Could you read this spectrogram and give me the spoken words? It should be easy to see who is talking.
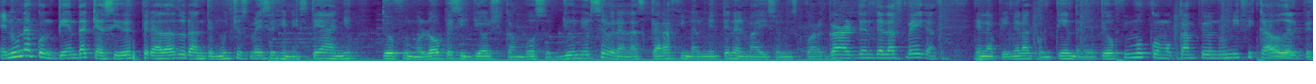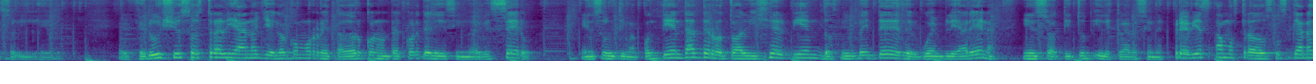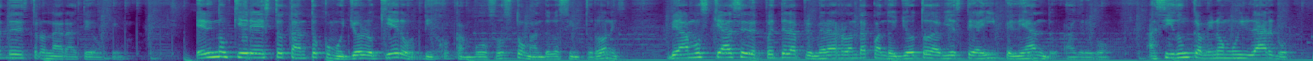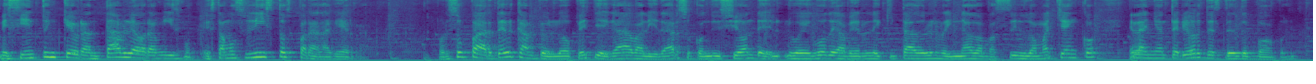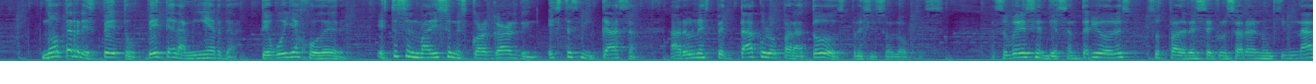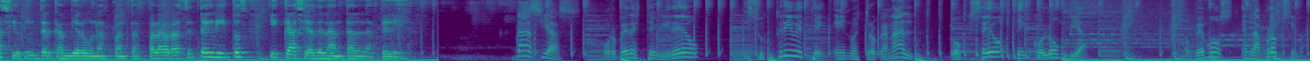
Speaker 1: En una contienda que ha sido esperada durante muchos meses en este año, Teófimo López y George Camboso Jr. se verán las caras finalmente en el Madison Square Garden de Las Vegas, en la primera contienda de Teófimo como campeón unificado del peso ligero. El Ferocious australiano llega como retador con un récord de 19-0. En su última contienda derrotó a Lee Shelby en 2020 desde el Wembley Arena y en su actitud y declaraciones previas ha mostrado sus ganas de destronar a Teófimo. Él no quiere esto tanto como yo lo quiero, dijo Cambosos tomando los cinturones. Veamos qué hace después de la primera ronda cuando yo todavía esté ahí peleando, agregó. Ha sido un camino muy largo, me siento inquebrantable ahora mismo, estamos listos para la guerra. Por su parte, el campeón López llega a validar su condición de luego de haberle quitado el reinado a Vasil Lomachenko el año anterior desde The Bubble. No te respeto, vete a la mierda, te voy a joder. Esto es el Madison Square Garden, esta es mi casa, haré un espectáculo para todos, precisó López. A su vez, en días anteriores, sus padres se cruzaron en un gimnasio, intercambiaron unas cuantas palabras entre gritos y casi adelantan la pelea.
Speaker 2: Gracias por ver este video y suscríbete en nuestro canal Boxeo de Colombia. Nos vemos en la próxima.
